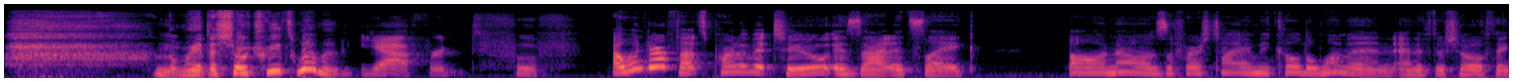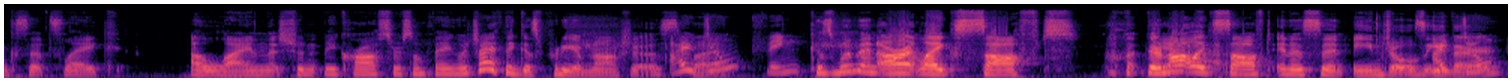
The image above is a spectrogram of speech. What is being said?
And the way the show treats women. yeah for oof. I wonder if that's part of it too, is that it's like, oh no, it's the first time he killed a woman. And if the show thinks it's like a line that shouldn't be crossed or something, which I think is pretty obnoxious. i but- don't think because women aren't like soft they're not like soft innocent angels I either don't-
